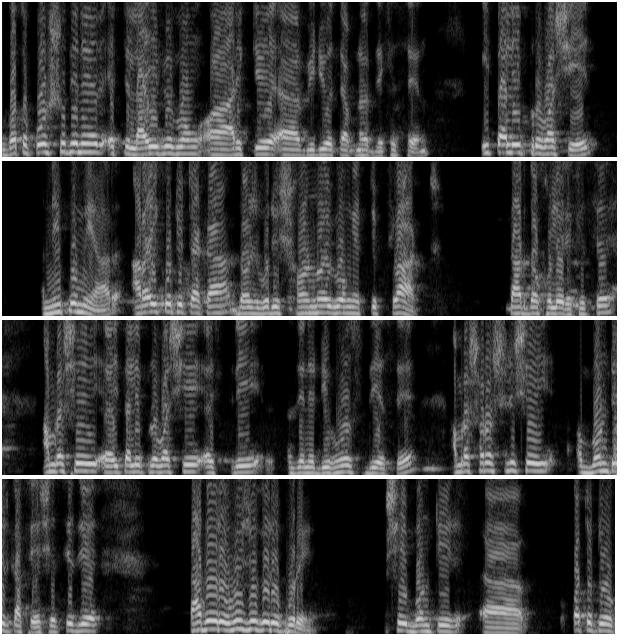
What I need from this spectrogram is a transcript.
গত পরশু দিনের একটি লাইভ এবং আরেকটি ভিডিওতে আপনারা দেখেছেন, ইতালি প্রবাসী নিপুমিয়ার আড়াই কোটি টাকা, দশ ভরি স্বর্ণ এবং একটি ফ্ল্যাট তার দখলে রেখেছে। আমরা সেই ইতালি প্রবাসী স্ত্রী যিনি ডিভোর্স দিয়েছে, আমরা সরাসরি সেই বোনটির কাছে এসেছি যে তাদের অভিযোগের উপরে সেই বনটির আহ, কতটুক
